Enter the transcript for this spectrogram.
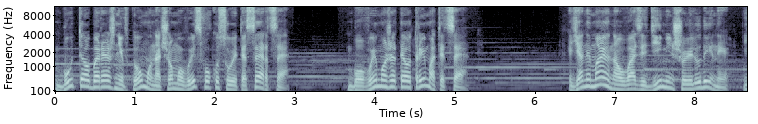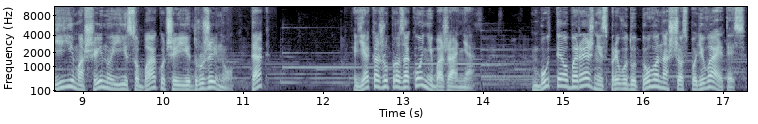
будьте обережні в тому, на чому ви сфокусуєте серце, бо ви можете отримати це. Я не маю на увазі дім іншої людини, її машину, її собаку чи її дружину, так? Я кажу про законні бажання. Будьте обережні з приводу того, на що сподіваєтесь.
